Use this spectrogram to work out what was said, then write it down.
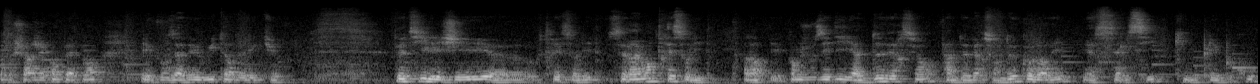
vous chargez complètement et vous avez 8 heures de lecture. Petit, léger, euh, très solide, c'est vraiment très solide. Alors, comme je vous ai dit, il y a deux versions, enfin deux versions, deux coloris. Il y a celle-ci qui me plaît beaucoup,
